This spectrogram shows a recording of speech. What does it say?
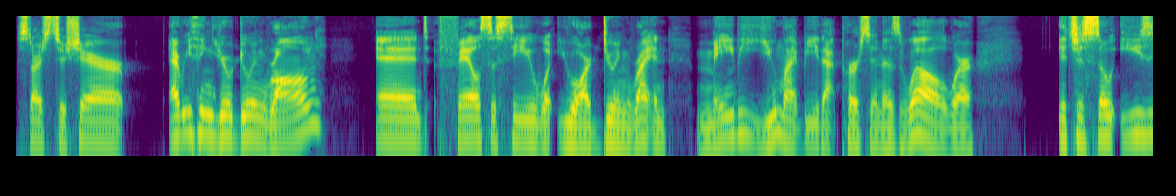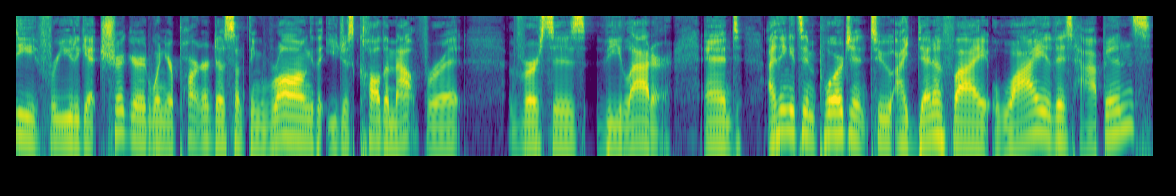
starts to share everything you're doing wrong and fails to see what you are doing right. And maybe you might be that person as well where it's just so easy for you to get triggered when your partner does something wrong that you just call them out for it versus the latter. And I think it's important to identify why this happens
